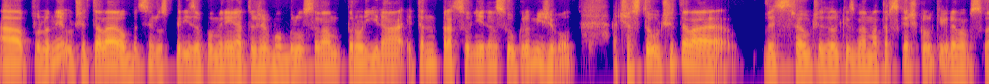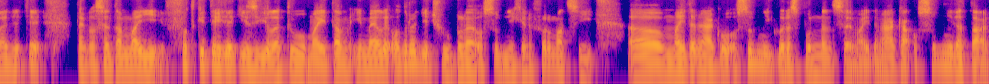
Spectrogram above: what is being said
A podle mě učitelé obecně dospělí zapomínají na to, že v mobilu se vám prolíná i ten pracovní, ten soukromý život. A často učitelé vy třeba učitelky z mé materské školky, kde mám své děti, tak vlastně tam mají fotky těch dětí z výletů, mají tam e-maily od rodičů plné osobních informací, uh, mají tam nějakou osobní korespondenci, mají tam nějaká osobní data,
